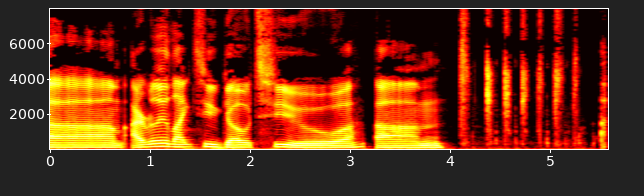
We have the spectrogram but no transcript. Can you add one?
Um, I really like to go to um.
